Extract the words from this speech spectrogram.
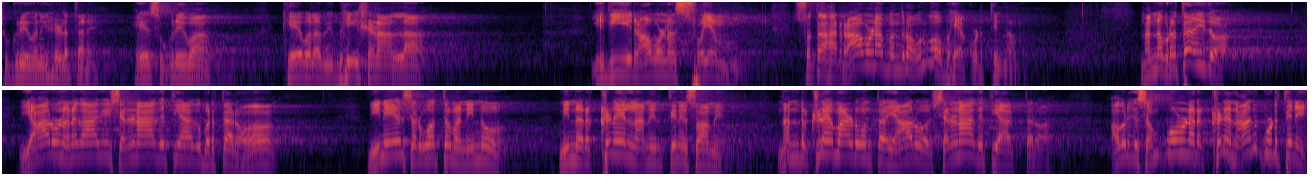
ಸುಗ್ರೀವನಿಗೆ ಹೇಳುತ್ತಾನೆ, ಹೇ ಸುಗ್ರೀವ, ಕೇವಲ ವಿಭೀಷಣ ಅಲ್ಲ ಯದೀ ರಾವಣ ಸ್ವಯಂ. ಸ್ವತಃ ರಾವಣ ಬಂದರೂ ಅವನಿಗೂ ಅಭಯ ಕೊಡ್ತೀನಿ ನಾನು. ನನ್ನ ವ್ರತ ಇದು. ಯಾರು ನನಗಾಗಿ ಶರಣಾಗತಿಯಾಗಿ ಬರ್ತಾರೋ, ನೀನೇ ಸರ್ವೋತ್ತಮ, ನೀನು, ನಿನ್ನ ರಕ್ಷಣೆಯಲ್ಲಿ ನಾನಿರ್ತೀನಿ ಸ್ವಾಮಿ. ನನ್ನ ರಕ್ಷಣೆ ಮಾಡುವಂಥ ಯಾರು ಶರಣಾಗತಿ ಆಗ್ತಾರೋ, ಅವರಿಗೆ ಸಂಪೂರ್ಣ ರಕ್ಷಣೆ ನಾನು ಕೊಡ್ತೀನಿ.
